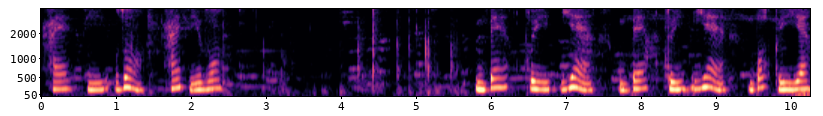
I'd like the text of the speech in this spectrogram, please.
حافظة حافظة. باقية باقية باقية.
